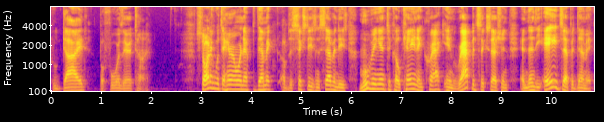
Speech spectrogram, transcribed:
who died before their time. Starting with the heroin epidemic of the 60s and 70s, moving into cocaine and crack in rapid succession, and then the AIDS epidemic,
